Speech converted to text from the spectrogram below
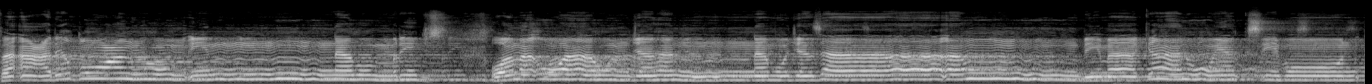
فأعرضوا عنهم إنهم رجس ومأواهم جهنم جزاء بما كانوا يكسبون.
